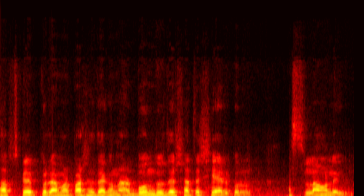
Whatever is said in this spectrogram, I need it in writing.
সাবস্ক্রাইব করে আমার পাশে থাকুন, আর বন্ধুদের সাথে শেয়ার করুন। আসসালামু আলাইকুম।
